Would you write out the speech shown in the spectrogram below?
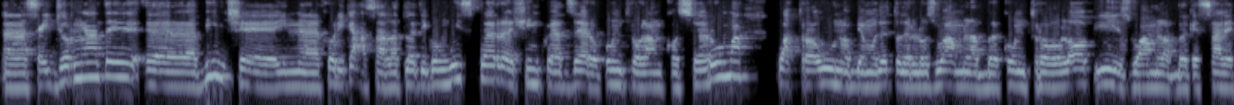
eh, sei giornate, eh, vince in fuori casa l'Atletico Whisper 5 a 0 contro l'Ancos Roma, 4 a 1 abbiamo detto dello Swamlab contro l'Opi, Swamlab che sale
